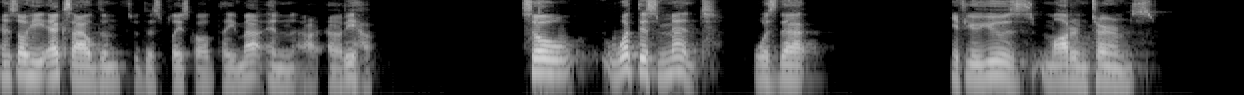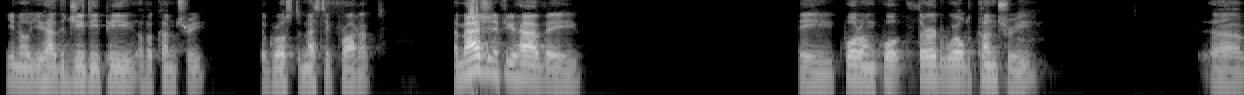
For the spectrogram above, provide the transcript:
And so he exiled them to this place called Tayma and Ariha. So, what this meant was that if you use modern terms, you know, you have the GDP of a country, the gross domestic product. Imagine if you have a a quote unquote third world country, uh,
